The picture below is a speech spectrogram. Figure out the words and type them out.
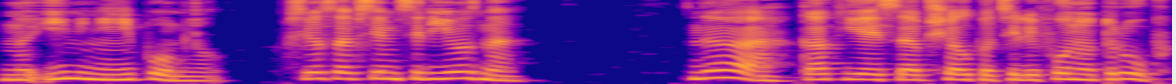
но имени не помнил. «Все совсем серьезно?» «Да, как я и сообщал по телефону, труп.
